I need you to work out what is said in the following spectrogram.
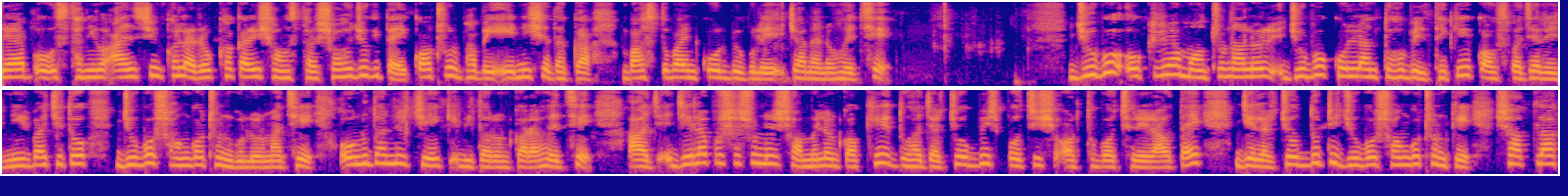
র্যাব ও স্থানীয় আইনশৃঙ্খলা রক্ষাকারী সংস্থার সহযোগিতায় কঠোরভাবে এ নিষেধাজ্ঞা বাস্তবায়ন করবে বলে জানানো হয়েছে। যুব ও ক্রীড়া মন্ত্রণালয়ের যুব কল্যাণ তহবিল থেকে কক্সবাজারের নির্বাচিত যুব সংগঠনগুলোর মাঝে অনুদানের চেক বিতরণ করা হয়েছে। আজ জেলা প্রশাসনের সম্মেলন কক্ষে দু হাজার চব্বিশ পঁচিশ অর্থ বছরের আওতায় জেলার চোদ্দটি যুব সংগঠনকে সাত লাখ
